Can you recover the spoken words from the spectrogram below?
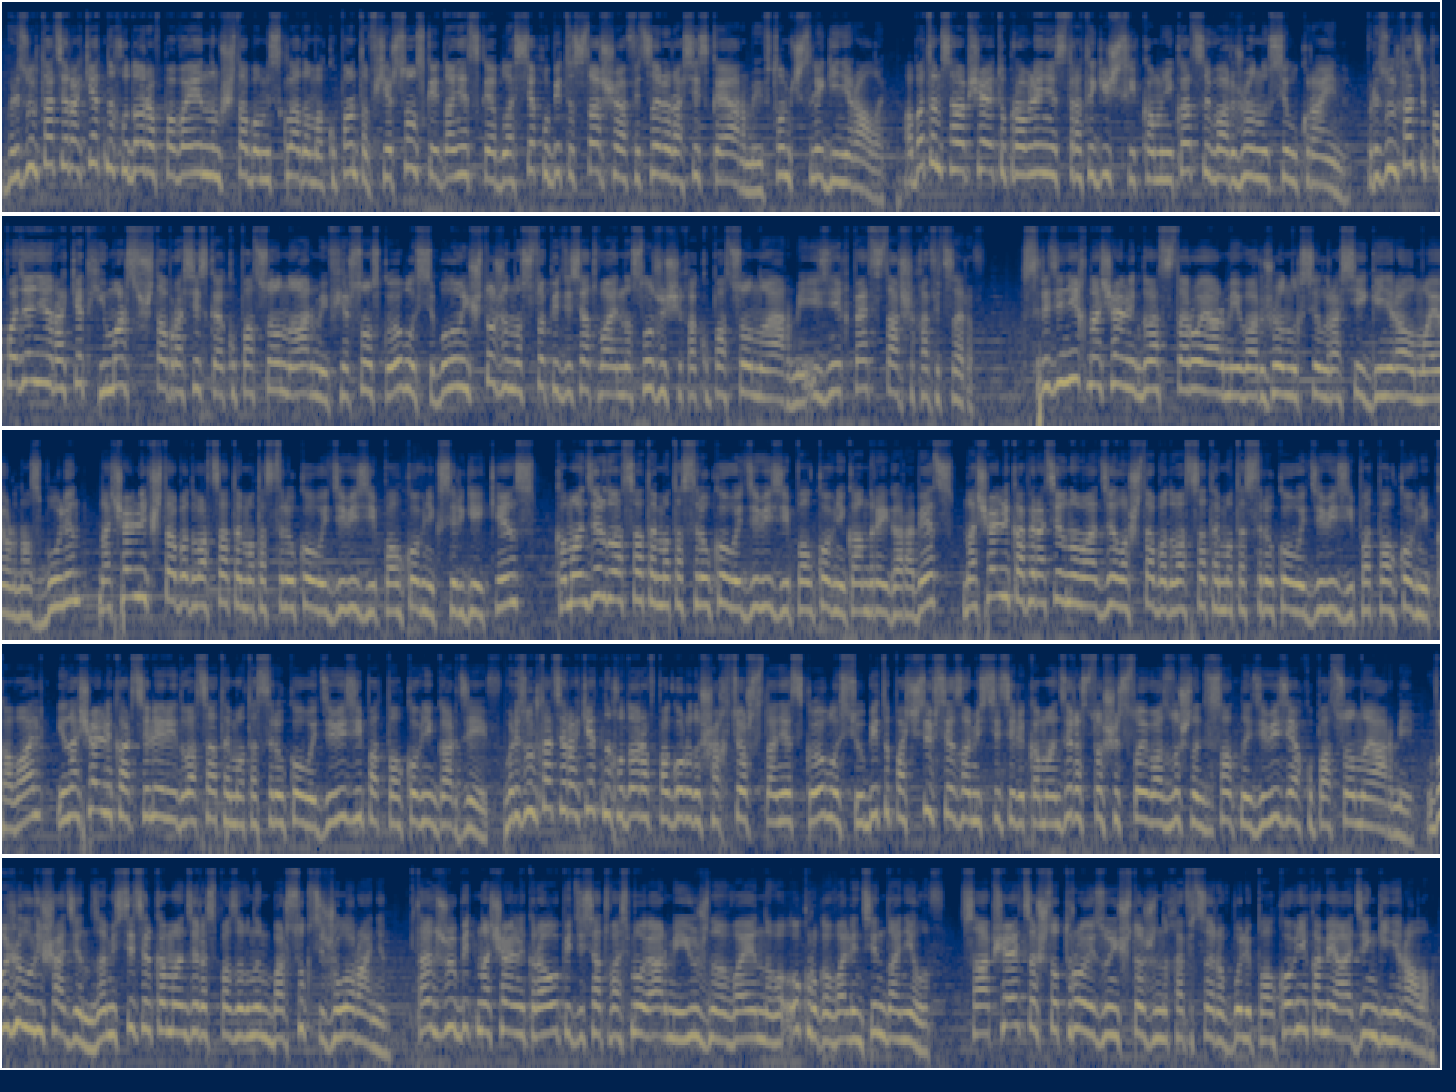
В результате ракетных ударов по военным штабам и складам оккупантов в Херсонской и Донецкой областях убиты старшие офицеры российской армии, в том числе генералы. Об этом сообщает Управление стратегических коммуникаций Вооруженных сил Украины. В результате попадания ракет «Химарс» в штаб российской оккупационной армии в Херсонской области было уничтожено 150 военнослужащих оккупационной армии, из них 5 старших офицеров. Среди них начальник 22-й армии Вооруженных сил России генерал-майор Назбулин, начальник штаба 20-й мотострелковой дивизии полковник Сергей Кенс, командир 20-й мотострелковой дивизии полковник Андрей Горобец, начальник оперативного отдела штаба 20-й мотострелковой дивизии подполковник Коваль и начальник артиллерии 20-й мотострелковой дивизии подполковник Гордеев. В результате ракетных ударов по городу Шахтерск Донецкой области убиты почти все заместители командира 106-й воздушно-десантной дивизии оккупационной армии. Выжил лишь один – заместитель командира с позывным «Барс» Барсук тяжело ранен. Также убит начальник РАО 58-й армии Южного военного округа Валентин Данилов. Сообщается, что трое из уничтоженных офицеров были полковниками, а один генералом.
